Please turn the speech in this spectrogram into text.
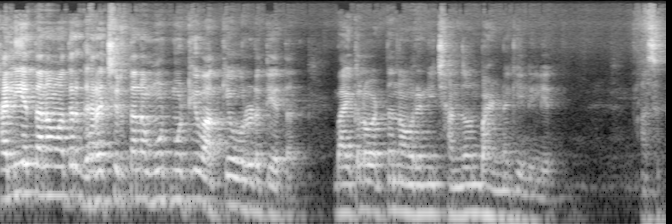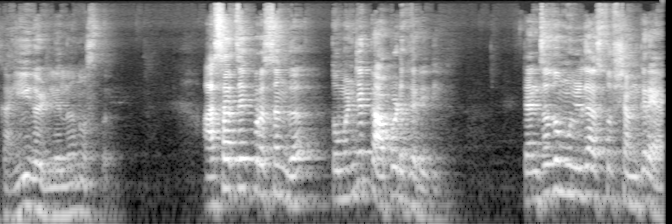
खाली येताना मात्र घरात शिरताना मोठमोठी वाक्य ओरडत येतात. बायकाला वाटतं नवऱ्यांनी छान जाऊन भांडणं केलेली आहेत. असं काहीही घडलेलं नसतं. असाच एक प्रसंग तो म्हणजे कापड खरेदी. त्यांचा जो मुलगा असतो शंकर्या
